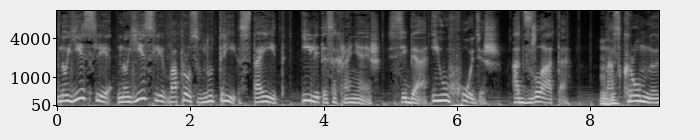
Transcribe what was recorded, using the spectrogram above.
Но если, но если вопрос внутри стоит или ты сохраняешь себя и уходишь от злата на, скромную,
